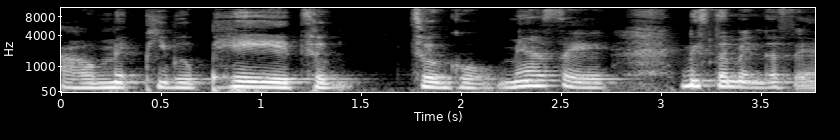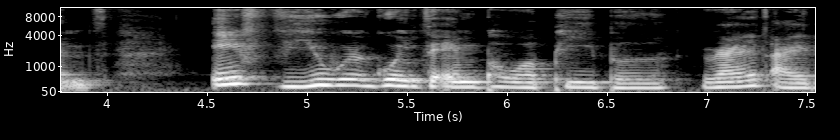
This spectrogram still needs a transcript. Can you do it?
I'll make people pay to to go. May I say this don't make no sense. If you were going to empower people, right? I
